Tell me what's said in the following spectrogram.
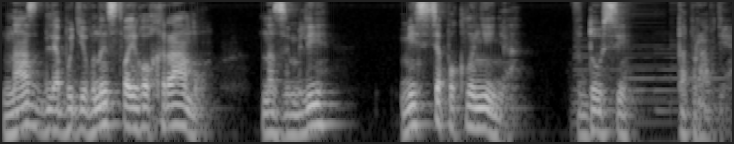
нас для будівництва Його храму на землі, місця поклоніння в дусі та правді.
